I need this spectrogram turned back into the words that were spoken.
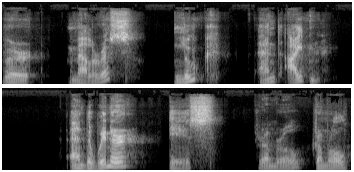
were Malarus, Luke, and Iden. And the winner is, Drum roll. drum roll,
